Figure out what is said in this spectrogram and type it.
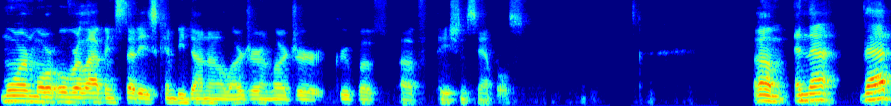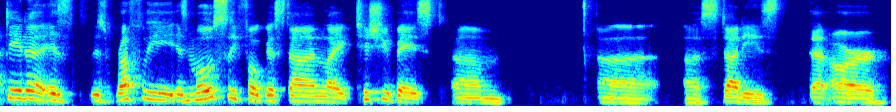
more and more overlapping studies can be done on a larger and larger group of, of patient samples. Um, and that that data is is roughly is mostly focused on like tissue based um, uh, uh, studies that are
